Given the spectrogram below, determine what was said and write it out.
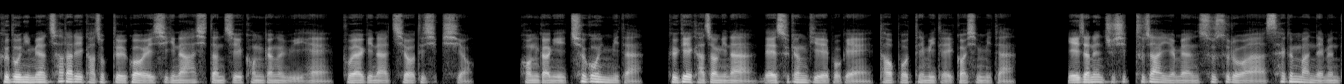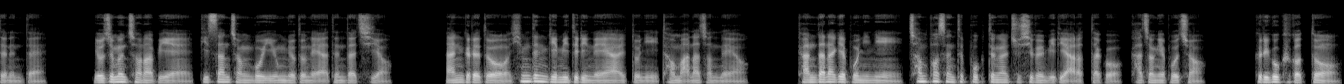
그 돈이면 차라리 가족들과 외식이나 하시던지 건강을 위해 보약이나 지어 드십시오. 건강이 최고입니다. 그게 가정이나 내수 경기 회복에 더 보탬이 될 것입니다. 예전엔 주식 투자하려면 수수료와 세금만 내면 되는데 요즘은 전화비에 비싼 정보 이용료도 내야 된다지요. 안 그래도 힘든 개미들이 내야 할 돈이 더 많아졌네요. 간단하게 본인이 1000% 폭등할 주식을 미리 알았다고 가정해보죠. 그리고 그것도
